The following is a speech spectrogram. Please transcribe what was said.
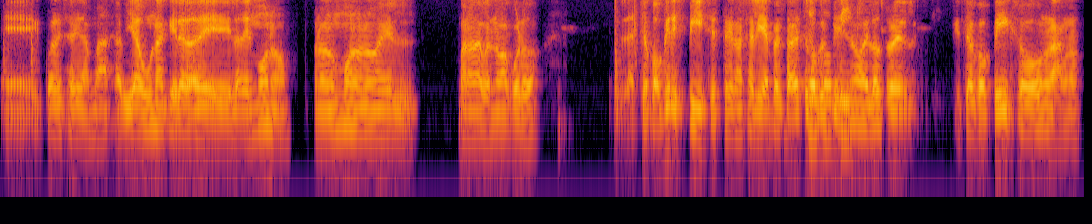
Eh, ¿Cuáles había más? Había una que era la, de, la del mono. Bueno, un mono, no el... Bueno, no, me acuerdo. La Choco Crispies, este que no salía. Pero estaba el Choco Crispies, no, el otro. El, Chocopix o una, bueno,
